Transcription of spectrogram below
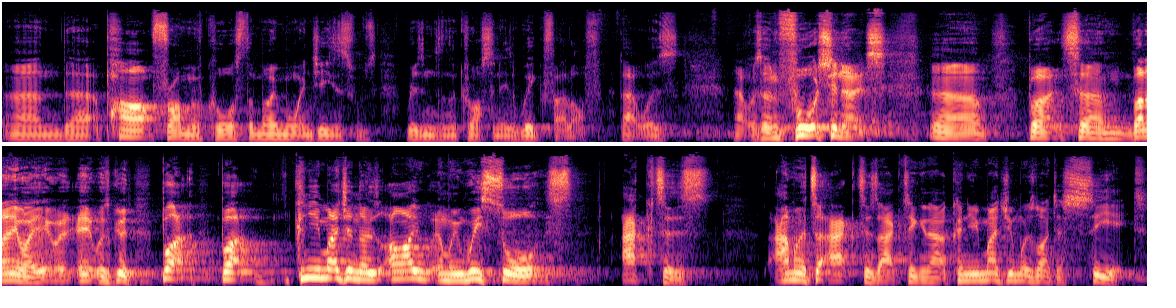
And uh, apart from, of course, the moment when Jesus was risen to the cross and his wig fell off, that was that was unfortunate. Uh, but, um, but anyway, it, it, was good. But, but can you imagine those eye? I mean, we saw actors, amateur actors acting it out. Can you imagine what it was like to see it?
